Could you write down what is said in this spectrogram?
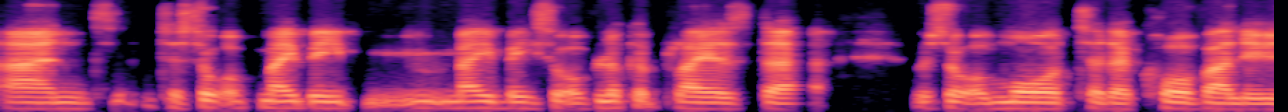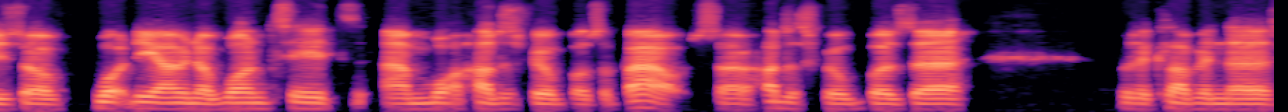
And to sort of maybe maybe sort of look at players that were sort of more to the core values of what the owner wanted and what Huddersfield was about. So Huddersfield was a was a club in the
